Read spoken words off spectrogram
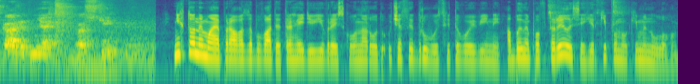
скажет мне прости. Ніхто не має права забувати трагедію єврейського народу у часи Другої світової війни, аби не повторилися гіркі помилки минулого.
